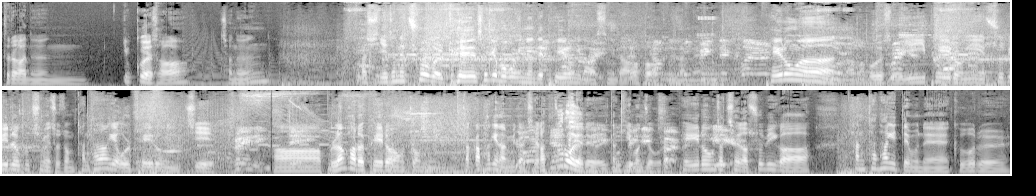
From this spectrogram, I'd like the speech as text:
들어가는 입구에서 저는 다시 예전의 추억을 되새겨보고 있는데 페이롱이 나왔습니다. 어허, 큰일 났네. 페이롱은 아마 보였어요. 이 페이롱이 수비를 굳히면서 좀 탄탄하게 올 training. 아 블랑카르 페이롱 좀 깝깝하긴 합니다. 제가 뚫어야 돼요. 일단 기본적으로 페이롱 자체가 수비가 탄탄하기 때문에 그거를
